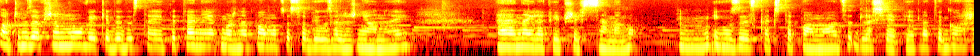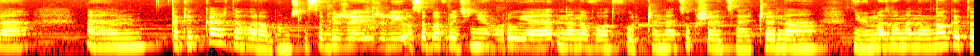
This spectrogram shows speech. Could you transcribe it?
o czym zawsze mówię, kiedy dostaję pytanie, jak można pomóc osobie uzależnionej. E, Najlepiej przyjść samemu mm, i uzyskać tę pomoc dla siebie, dlatego że tak jak każda choroba, myślę sobie, że jeżeli osoba w rodzinie choruje na nowotwór, czy na cukrzycę, czy na, nie wiem, ma złamaną nogę, to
